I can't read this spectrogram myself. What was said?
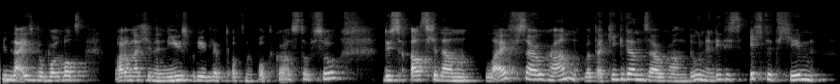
En dat is bijvoorbeeld waarom dat je een nieuwsbrief hebt of een podcast of zo. Dus als je dan live zou gaan, wat ik dan zou gaan doen, en dit is echt hetgeen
